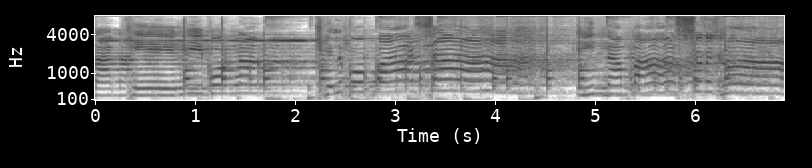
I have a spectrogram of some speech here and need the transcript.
না খেলিব না খেলব বাসা এই না বাসন ঘরে।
